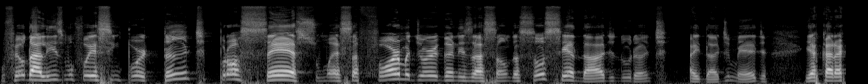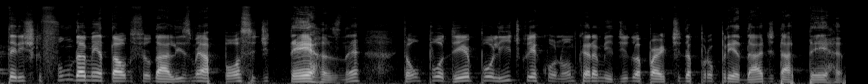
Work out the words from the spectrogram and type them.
o feudalismo foi esse importante processo, essa forma de organização da sociedade durante a Idade Média. E a característica fundamental do feudalismo é a posse de terras. Né? Então, o poder político e econômico era medido a partir da propriedade da terra.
